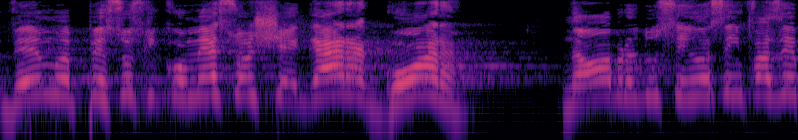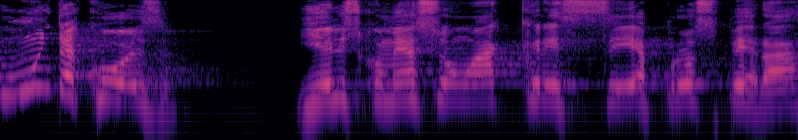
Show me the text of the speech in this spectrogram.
vemos pessoas que começam a chegar agora na obra do Senhor sem fazer muita coisa. E eles começam a crescer, a prosperar.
